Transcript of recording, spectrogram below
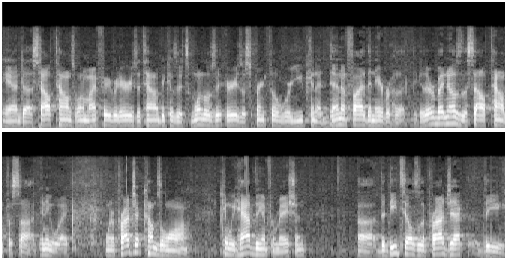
And uh, Southtown is one of my favorite areas of town because it's one of those areas of Springfield where you can identify the neighborhood because everybody knows the Southtown facade. Anyway, when a project comes along, can we have the information, uh, the details of the project, the,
